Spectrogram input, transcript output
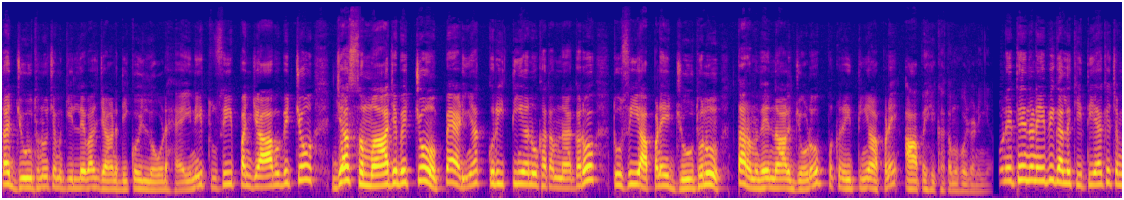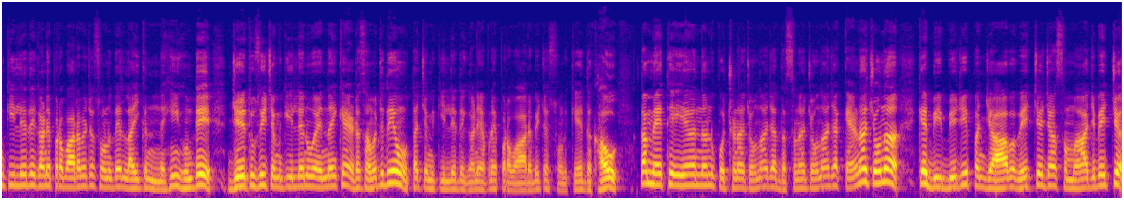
ਤਾਂ ਯੂਥ ਨੂੰ ਚਮਕੀਲੇ ਵੱਲ ਜਾਣ ਦੀ ਕੋਈ ਲੋੜ ਹੈ ਹੀ ਨਹੀਂ। ਤੁਸੀਂ ਪੰਜਾਬ ਵਿੱਚੋਂ ਜਾਂ ਸਮਾਜ ਵਿੱਚੋਂ ਭੈੜੀਆਂ ਕੁਰੀਤੀਆਂ ਨੂੰ ਖਤਮ ਨਾ ਕਰੋ, ਤੁਸੀਂ ਆਪਣੇ ਜੂਥ ਨੂੰ ਧਰਮ ਦੇ ਨਾਲ ਜੋੜੋ, ਕੁਰੀਤੀਆਂ ਆਪਣੇ ਆਪ ਹੀ ਖਤਮ ਹੋ ਜਾਣੀਆਂ। ਹੁਣ ਇੱਥੇ ਇਹਨਾਂ ਨੇ ਇਹ ਵੀ ਗੱਲ ਕੀਤੀ ਹੈ ਕਿ ਚਮਕੀਲੇ ਦੇ ਗਾਣੇ ਪਰਿਵਾਰ ਵਿੱਚ ਸੁਣਦੇ ਲਾਇਕ ਨਹੀਂ ਹੁੰਦੇ। ਜੇ ਤੁਸੀਂ ਚਮਕੀਲੇ ਨੂੰ ਇੰਨਾ ਹੀ ਘੈਂਟ ਸਮਝਦੇ ਹੋ, ਤਾਂ ਚਮਕੀਲੇ ਦੇ ਗਾਣੇ ਆਪਣੇ ਪਰਿਵਾਰ ਵਿੱਚ ਸੁਣ ਕੇ ਦਿਖਾਓ। ਤਾਂ ਮੈਂ ਇੱਥੇ ਇਹ ਇਹਨਾਂ ਨੂੰ ਪੁੱਛਣਾ ਚਾਹੁੰਦਾ ਜਾਂ ਦੱਸਣਾ ਚਾਹੁੰਦਾ ਜਾਂ ਕਹਿਣਾ ਚਾਹੁੰਦਾ ਕਿ ਬੀਬੀ ਜੀ, ਪੰਜਾਬ ਵਿੱਚ ਜਾਂ ਸਮਾਜ ਵਿੱਚ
